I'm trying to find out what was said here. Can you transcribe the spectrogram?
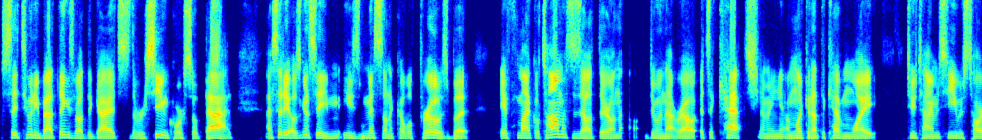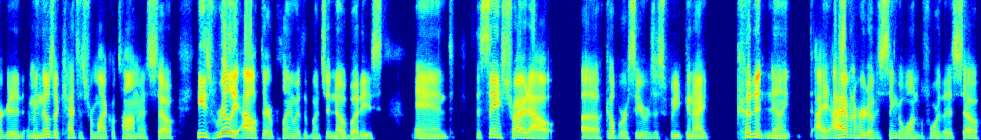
say too many bad things about the guy. It's the receiving corps so bad. I said I was gonna say he's missed on a couple throws, but if Michael Thomas is out there on the, doing that route, it's a catch. I mean, I'm looking at the Kevin White two times he was targeted. I mean, those are catches for Michael Thomas. So he's really out there playing with a bunch of nobodies. And the Saints tried out a couple receivers this week, and I couldn't. I, I haven't heard of a single one before this. So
